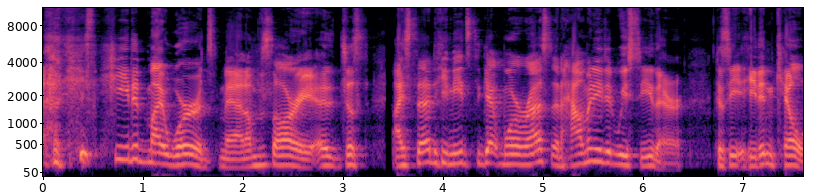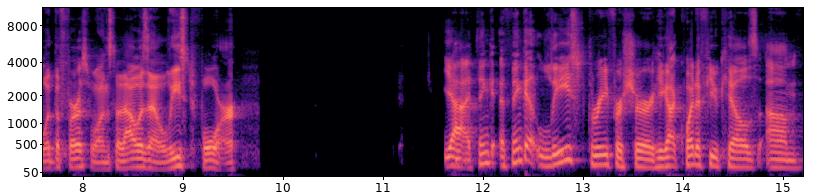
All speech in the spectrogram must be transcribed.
He's heated my words, man. I'm sorry. It just I said he needs to get more rest, and how many did we see there? Because he, he didn't kill with the first one, so that was at least four. Yeah, I think I think at least three for sure. He got quite a few kills. Um,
